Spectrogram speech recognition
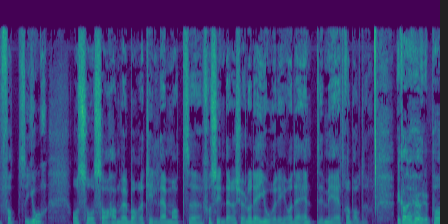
fått jord. Og så sa han vel bare til dem at eh, forsyn dere sjøl, og det gjorde de. Og det endte med et rabalder. Vi kan jo høre på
